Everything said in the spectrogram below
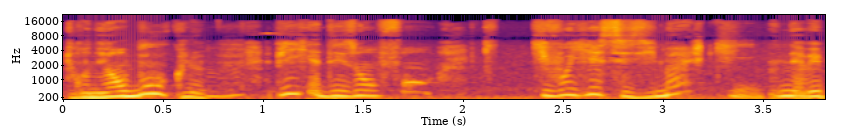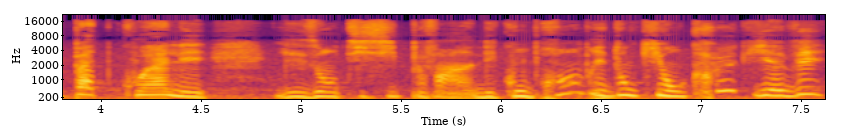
tournaient en boucle. Et puis il y a des enfants qui voyaient ces images, qui n'avaient pas de quoi les, les anticiper, enfin, les comprendre, et donc qui ont cru qu'il y avait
